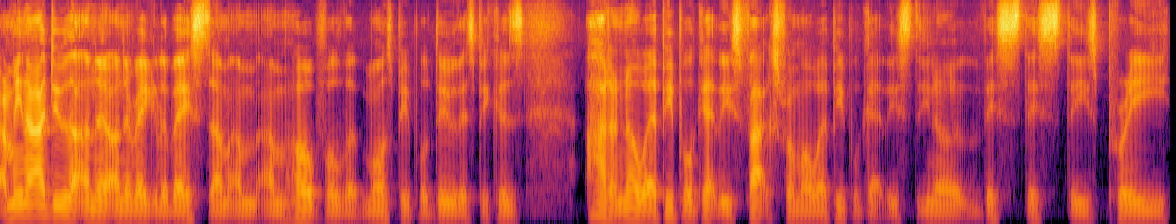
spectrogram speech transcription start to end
I mean, I do that on a on a regular basis. I'm I'm I'm hopeful that most people do this because I don't know where people get these facts from or where people get these you know this this these pre.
